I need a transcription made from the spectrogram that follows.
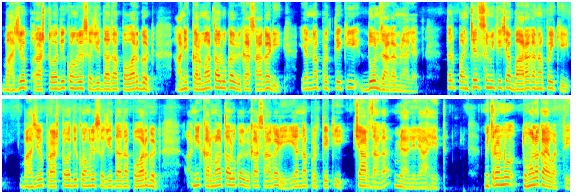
भाजप राष्ट्रवादी काँग्रेस अजितदादा पवार गट आणि कर्मा तालुका विकास आघाडी यांना प्रत्येकी दोन जागा मिळाल्यात. तर पंचायत समितीच्या बारा गणापैकी भाजप राष्ट्रवादी काँग्रेस अजितदादा पवार गट आणि करमाळ तालुका विकास आघाडी यांना प्रत्येकी चार जागा मिळालेल्या आहेत. मित्रांनो तुम्हाला काय वाटते?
